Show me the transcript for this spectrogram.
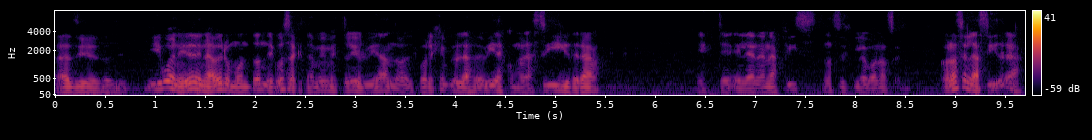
así es, así. Y bueno, y deben haber un montón de cosas que también me estoy olvidando. Por ejemplo, las bebidas como la sidra, este, el ananá fizz, no sé si lo conocen. ¿Conocen la sidra?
